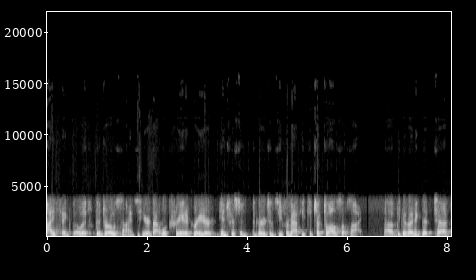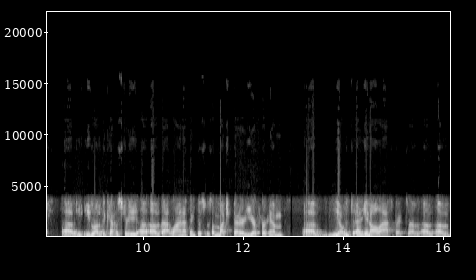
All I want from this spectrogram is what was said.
I think, though, if Gaudreau signs here, that will create a greater interest and, urgency for Matthew Tkachuk to also sign, uh, because I think that uh, uh, he, he loved the chemistry uh, of that line. I think this was a much better year for him uh, you know, in all aspects of of, of,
